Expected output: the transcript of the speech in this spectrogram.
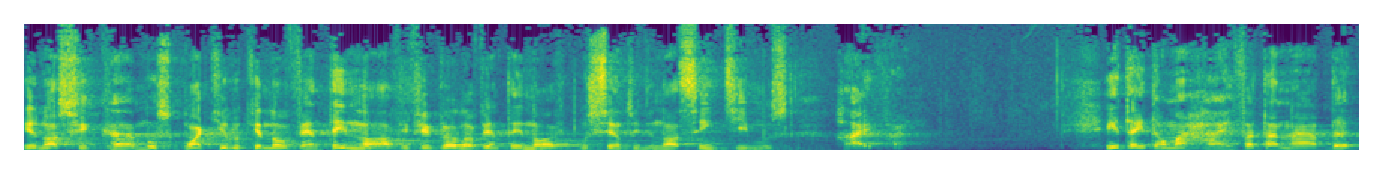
e nós ficamos com aquilo que 99,99% ,99 de nós sentimos: raiva. E daí dá uma raiva danada.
